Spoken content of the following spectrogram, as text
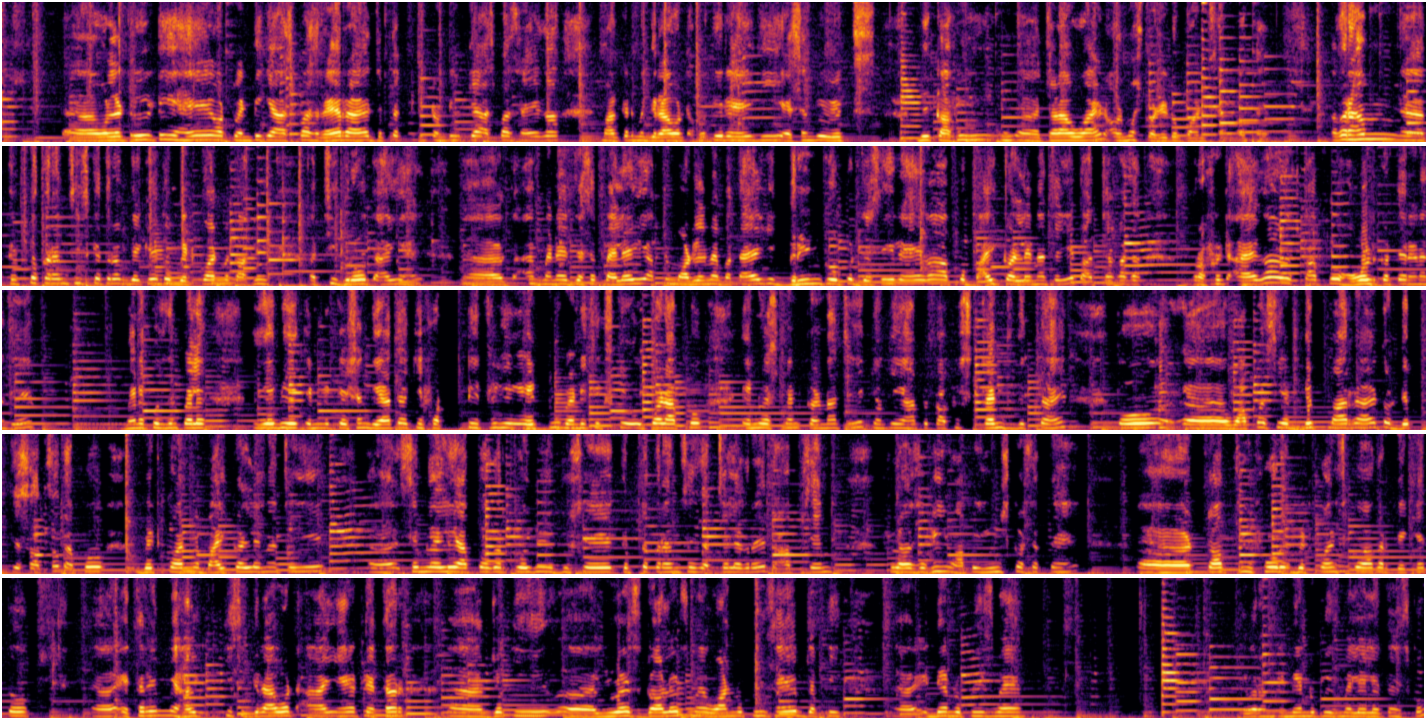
वॉलेटिलिटी है और 20 के आसपास रह रहा है। जब तक कि 20 के आसपास रहेगा मार्केट में गिरावट होती रहेगी। एस एम विक्स भी काफ़ी चढ़ा हुआ है ऑलमोस्ट ट्वेंटी टू पॉइंट्स है। अगर हम क्रिप्टो करेंसीज की तरफ़ देखें तो बिटकॉइन में काफ़ी अच्छी ग्रोथ आई है। मैंने जैसे पहले ही अपने मॉडल में बताया कि ग्रीन के ऊपर जैसे ही रहेगा, आपको बाई कर लेना चाहिए तो अच्छा खासा प्रॉफिट आएगा और उसका आपको होल्ड करते रहना चाहिए। मैंने कुछ दिन पहले ये भी एक इंडिकेशन दिया था कि 43 एट टू ट्वेंटी सिक्स के ऊपर आपको इन्वेस्टमेंट करना चाहिए क्योंकि यहाँ पे काफ़ी स्ट्रेंथ दिखता है। तो वापस ये डिप मार रहा है तो डिप के साथ साथ आपको बिटकॉइन में बाई कर लेना चाहिए। सिमिलरली आपको अगर कोई भी दूसरे क्रिप्टो करेंसीज अच्छे लग रहे हैं तो आप सेम फिलोसफी वहाँ पे यूज़ कर सकते हैं। टॉप थ्री फोर बिटकॉइंस को अगर देखें तो एथरियम में हल्की सी गिरावट आई है। टेथर जो कि यूएस डॉलर्स में वन रुपीज़ है, जबकि इंडियन रुपीज़ में, अगर हम इंडियन रुपीज़ में ले लेते हैं इसको।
